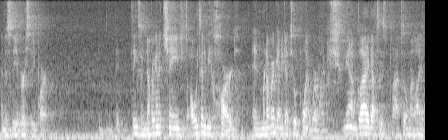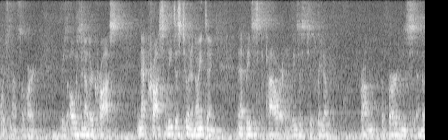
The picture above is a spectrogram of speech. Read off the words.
and this is the adversity part, things are never going to change. It's always going to be hard. And we're never going to get to a point where, like, man, I'm glad I got to this plateau in my life where it's not so hard there's always another cross. And that cross leads us to an anointing, and that leads us to power, and it leads us to freedom from the burdens and the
